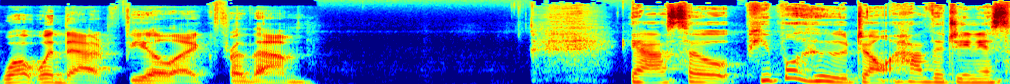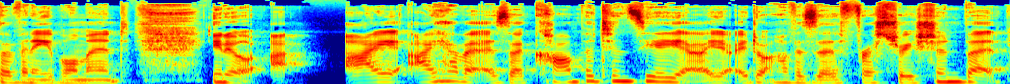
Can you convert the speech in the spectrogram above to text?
what would that feel like for them? Yeah. So people who don't have the genius of enablement, you know, I, I, I have it as a competency. I, I don't have as a frustration, but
